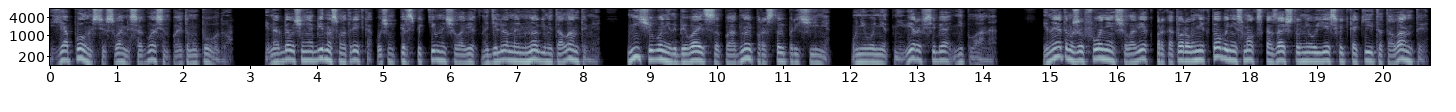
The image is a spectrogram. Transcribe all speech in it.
Я полностью с вами согласен по этому поводу. Иногда очень обидно смотреть, как очень перспективный человек, наделенный многими талантами, ничего не добивается по одной простой причине — у него нет ни веры в себя, ни плана. И на этом же фоне человек, про которого никто бы не смог сказать, что у него есть хоть какие-то таланты,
